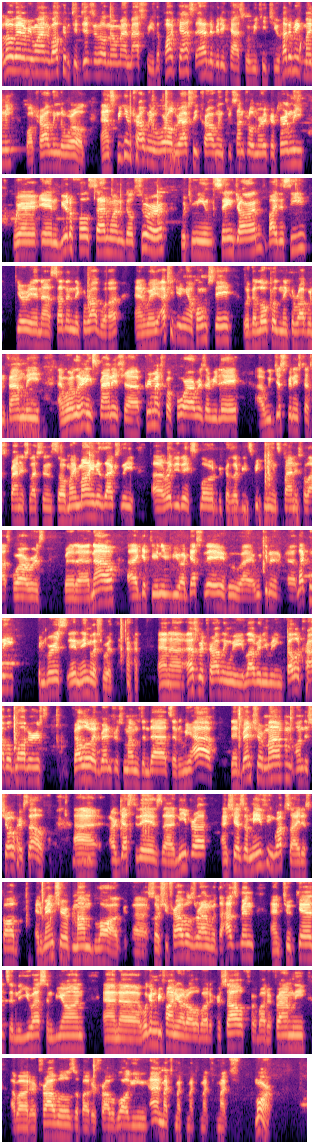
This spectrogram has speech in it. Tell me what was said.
Hello there, everyone. Welcome to Digital Nomad Mastery, the podcast and the videocast where we teach you how to make money while traveling the world. And speaking of traveling the world, we're actually traveling through Central America currently. We're in beautiful San Juan del Sur, which means St. John by the sea, here in uh, southern Nicaragua. And we're actually doing a homestay with a local Nicaraguan family. And we're learning Spanish uh, pretty much for four hours every day. Uh, we just finished a Spanish lesson, so my mind is actually uh, ready to explode because I've been speaking in Spanish for the last four hours. But uh, now I get to interview our guest today, who uh, we can uh, luckily converse in English with. and uh, as we're traveling, we love interviewing fellow travel bloggers, fellow adventurous moms and dads, and we have the adventure mom on the show herself. our guest today is Nidra, and she has an amazing website. It's called Adventure Mom Blog. Uh, so she travels around with the husband and two kids in the U.S. and beyond. And uh, we're going to be finding out all about herself, about her family, about her travels, about her travel blogging, and much, much, much, much, much more.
